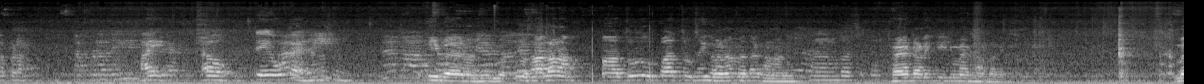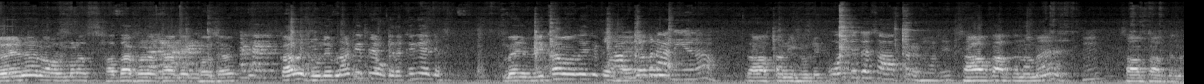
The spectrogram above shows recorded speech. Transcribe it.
ਕਪੜਾ। ਕੱਪੜਾ ਨਹੀਂ ਹਾਈ ਆਓ ਤੇ ਉਹ ਪੈ ਜਾਣਾ। ਕੀ ਬੈਣਾ ਸੀ ਮ- ਮਸਾਲਾ ਨਾ ਆ ਤੂੰ ਪਾ ਤੂੰ ਸਹੀ ਖਾਣਾ ਮੈਂ ਤਾਂ ਖਾਣਾ ਨਹੀਂ। ਹਾਂ ਬਸ ਫਿਰ। ਫੈਟ ਵਾਲੀ ਚੀਜ਼ ਮੈਂ ਖਾਂਦਾ ਨਹੀਂ। ਮੈਂ ਨਾ ਨਾਰਮਲ ਸਾਦਾ ਖਾਣਾ ਖਾ ਕੇ ਖੁਸ਼ ਹਾਂ ਕੱਲ ਛੋਲੇ ਬਣਾ ਕੇ ਭਿਓ ਕੇ ਰੱਖੇਗਾ ਅੱਜ। ਮੈਂ ਵੇਖਾਂ ਉਹਦੇ ਚ ਕੁਝ ਸ਼ਾਮੀ ਹੈਗਾ ਤਾਂ ਨਹੀਂ। ਬਣਾਣੀ ਹੈ ਨਾ। ਰਾਜਸਥਾਨੀ ਛੋਲੇ। ਉਹ ਚ ਤਾਂ ਸਾਫ਼ ਕਰਨ ਵਾਲੇ। ਸਾਫ਼ ਕਰ ਦੇਣਾ ਮੈਂ। ਹੂੰ। ਸਾਫ਼ ਕਰ ਦੇਣਾ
